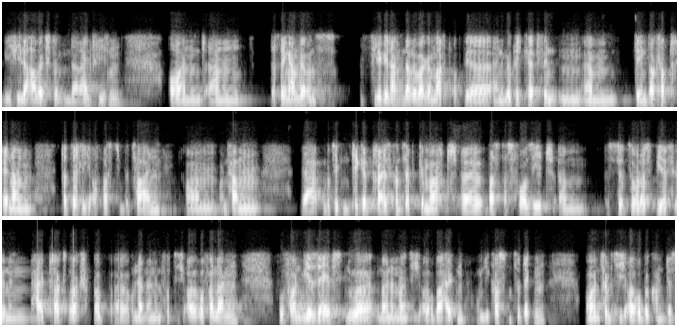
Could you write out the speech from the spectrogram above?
wie viele Arbeitsstunden da reinfließen. Und ähm, deswegen haben wir uns viel Gedanken darüber gemacht, ob wir eine Möglichkeit finden, ähm, den Workshop-Trainern tatsächlich auch was zu bezahlen ähm, und haben ja im Prinzip ein Ticketpreiskonzept gemacht, äh, was das vorsieht. Ähm, es ist jetzt so, dass wir für einen Halbtagsworkshop äh, 149 Euro verlangen, wovon wir selbst nur 99 Euro behalten, um die Kosten zu decken. Und 50 Euro bekommt, das,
